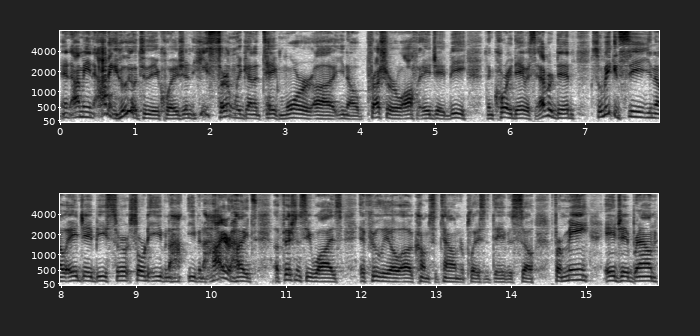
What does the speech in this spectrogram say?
And I mean, adding Julio to the equation, he's certainly going to take more, uh, you know, pressure off AJB than Corey Davis ever did. So we can see, you know, AJB sort, of even even higher heights efficiency wise if Julio uh, comes to town and replaces Davis. So for me, AJ Brown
